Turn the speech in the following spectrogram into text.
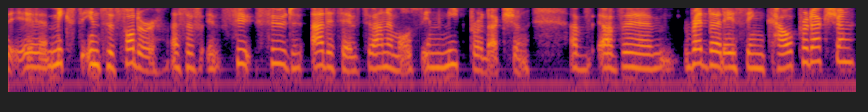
uh, mixed into fodder as a food additive to animals in meat production. I've, I've um, read that it's in cow production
